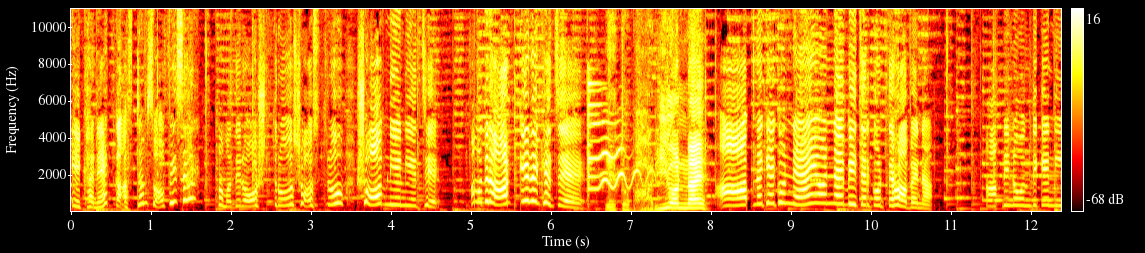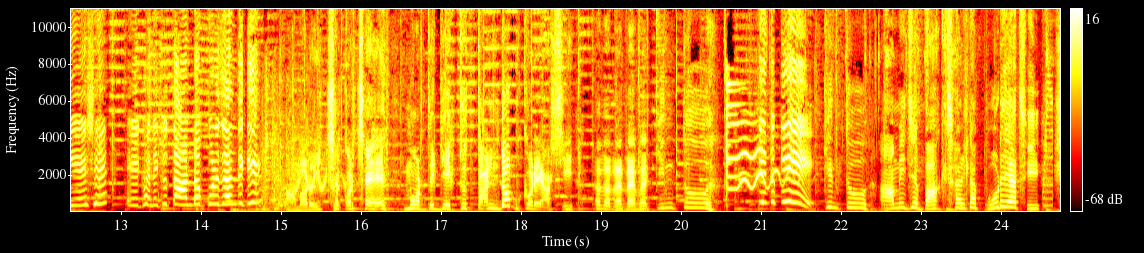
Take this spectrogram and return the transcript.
এখানে এক কাস্টমস অফিসার আমাদের অস্ত্র শস্ত্র সব নিয়ে নিয়েছে। আমাদের আটকে রেখেছে। এ তো ভারী অন্যায়। আপনাকে এখন ন্যায় অন্যায় বিচার করতে হবে না। আপনি নন্দীকে নিয়ে এসে এখানে একটু তাণ্ডব করে যান দেখি। আমারও ইচ্ছে করছে মরতে গিয়ে একটু তাণ্ডব করে আসি। কিন্তু কিন্তু কি? কিন্তু আমি যে বাঘঝালটা পড়ে আছি সে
